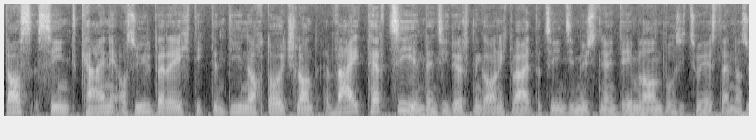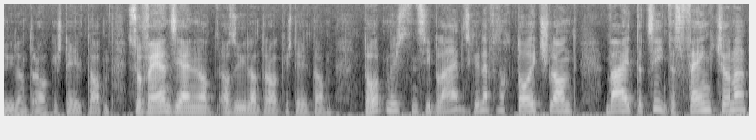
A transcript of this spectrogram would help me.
Das sind keine Asylberechtigten, die nach Deutschland weiterziehen, denn sie dürften gar nicht weiterziehen. Sie müssten ja in dem Land, wo sie zuerst einen Asylantrag gestellt haben, sofern sie einen Asylantrag gestellt haben, dort müssten sie bleiben. Sie können einfach nach Deutschland weiterziehen. Das fängt schon an,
